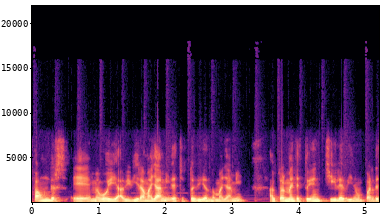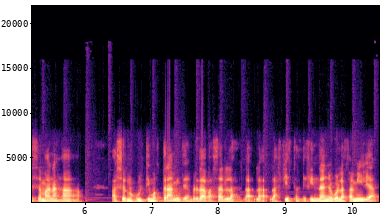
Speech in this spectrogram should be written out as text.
founders me voy a vivir a Miami, de hecho estoy viviendo en Miami. Actualmente estoy en Chile, vine un par de semanas a, hacer unos últimos trámites, ¿verdad? pasar las fiestas de fin de año con la familia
